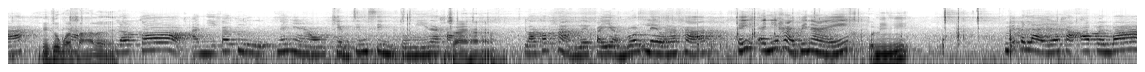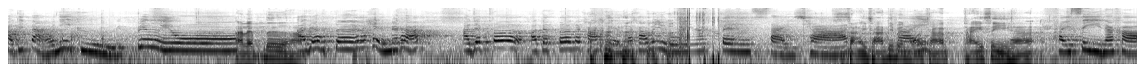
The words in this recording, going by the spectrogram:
ะมีทุกภาษาเลย แล้วก็อันนี้ก็คือแน่แนวเข็มจิ้มซิมอยู่ตรงนี้นะคะ ใช่ฮะ แล้วก็ผ่านเลยไปอย่างรวดเร็วนะคะเอ๊ะอันนี้หายไปไหน ตัวนี้ไม่เป็นไรนะคะ เอาเป็นว่าที่ต่างว่านี่คือปิ้งวิวอะแดปเตอร์ครับอะแดปเตอร์เห็นไหมคะอะแดปเตอร์อะแดปเตอร์นะคะเห็นนะคะไม่อยู่ตรงนี้นะเป็นสายชาร์จสายชาร์จที่เป็นหัวชาร์จ Type C ฮะไทซีนะคะ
